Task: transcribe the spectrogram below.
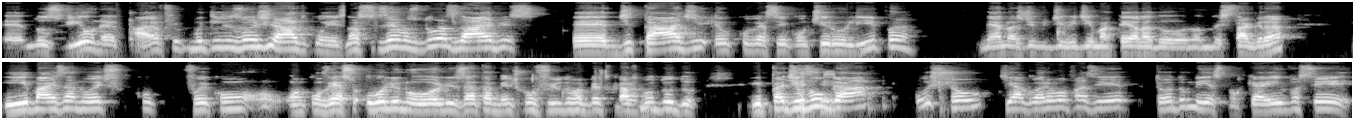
eh, nos viu, né? Aí eu fico muito lisonjeado com isso. Nós fizemos duas lives eh, de tarde. Eu conversei com o Tiro Lipa, né? Nós div- dividimos a tela do, no Instagram e mais à noite foi com uma conversa olho no olho, exatamente com o filho do Roberto Carlos, com o Dudu. E para divulgar o show que agora eu vou fazer todo mês, porque aí você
